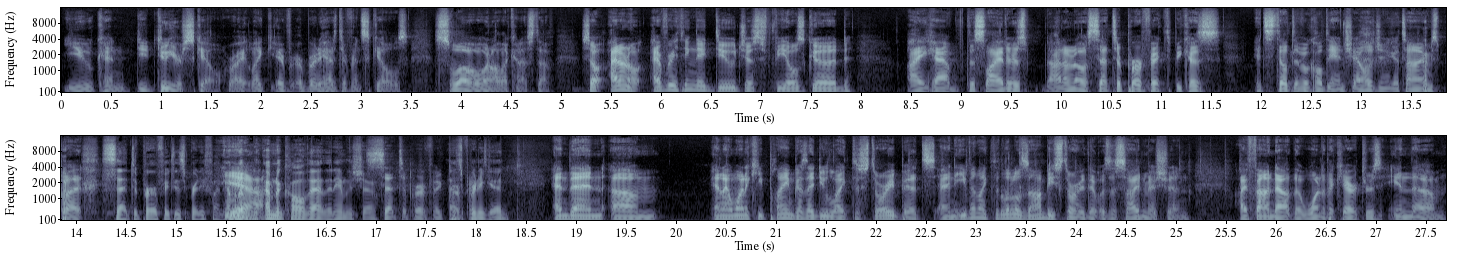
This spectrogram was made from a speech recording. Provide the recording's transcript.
you can you do your skill right. Like ev- everybody has different skills, slow and all that kind of stuff. So I don't know. Everything they do just feels good. I have the sliders. I don't know set to perfect because it's still difficulty and challenging at times, but Set to perfect is pretty funny. I'm, Yeah. gonna, I'm gonna call that the name of the show. set to perfect. That's pretty good. And then, um, and I want to keep playing because I do like the story bits, and even like the little zombie story that was a side mission. I found out that one of the characters in the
